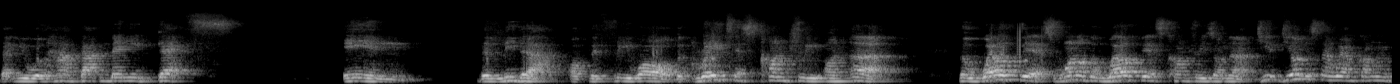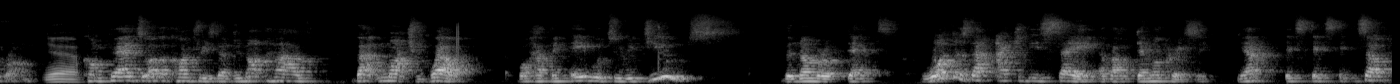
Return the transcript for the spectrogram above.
that you will have that many deaths in the leader of the free world, the greatest country on earth, the wealthiest, one of the wealthiest countries on earth. Do you, do you understand where I'm coming from? Yeah. Compared to other countries that do not have that much wealth, but have been able to reduce the number of deaths. What does that actually say about democracy? Yeah, it's, it's, it's so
